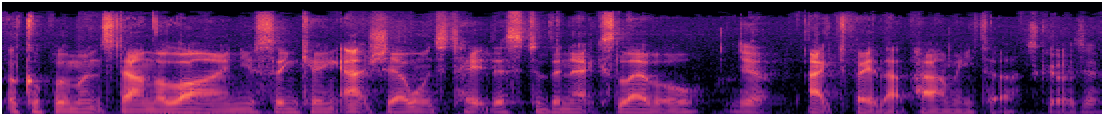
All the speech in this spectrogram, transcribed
a couple of months down the line, you're thinking, actually, I want to take this to the next level. Yeah. Activate that power meter. That's a good idea.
